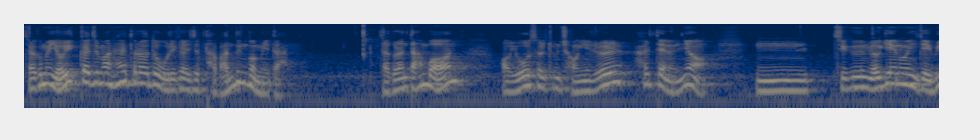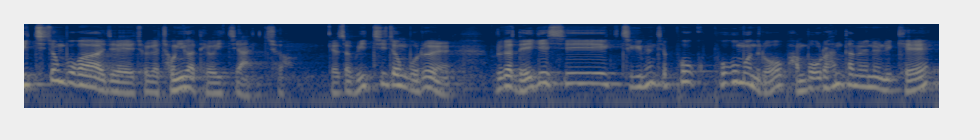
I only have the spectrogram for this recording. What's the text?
자 그러면 여기까지만 하더라도 우리가 이제 다 만든 겁니다. 자 그런데 한번 어, 이것을 좀 정의를 할 때는요 음, 지금 여기에는 이제 위치 정보가 이제 저희가 정의가 되어 있지 않죠. 그래서 위치 정보를 우리가 4개씩 지금 현재 포, 포구문으로 반복을 한다면 이렇게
